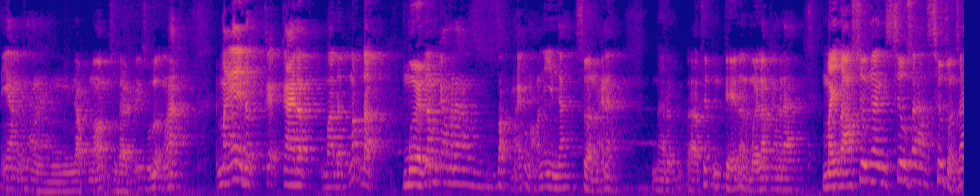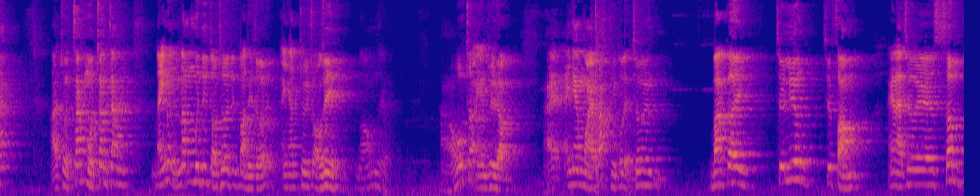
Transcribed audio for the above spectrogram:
anh em cái hàng này nhập nó chỉ về cái số lượng hạn máy này được cài đặt và được lắp đặt 15 camera dọc máy của nó nhìn nhá sườn máy này. Là được là thiết kế là 15 camera. Máy báo siêu nhanh siêu xa siêu chuẩn xác. À, chuẩn xác 100 trăm đánh được 50 trò chơi trên toàn thế giới. Anh em chơi trò gì nó cũng thể à, hỗ trợ anh em chơi được. Đấy, anh em ngoài bắc thì có thể chơi ba cây chơi liêng chơi phẩm hay là chơi sâm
